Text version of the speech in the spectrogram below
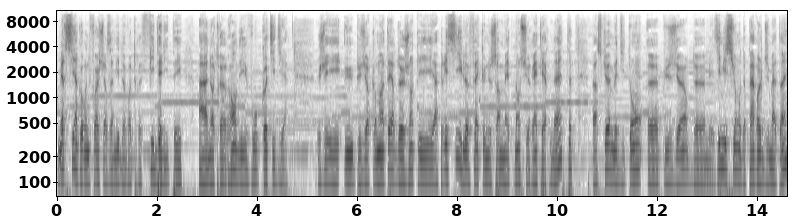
Merci encore une fois, chers amis, de votre fidélité à notre rendez-vous quotidien. J'ai eu plusieurs commentaires de gens qui apprécient le fait que nous sommes maintenant sur Internet parce que, me dit-on, euh, plusieurs de mes émissions de Parole du matin,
